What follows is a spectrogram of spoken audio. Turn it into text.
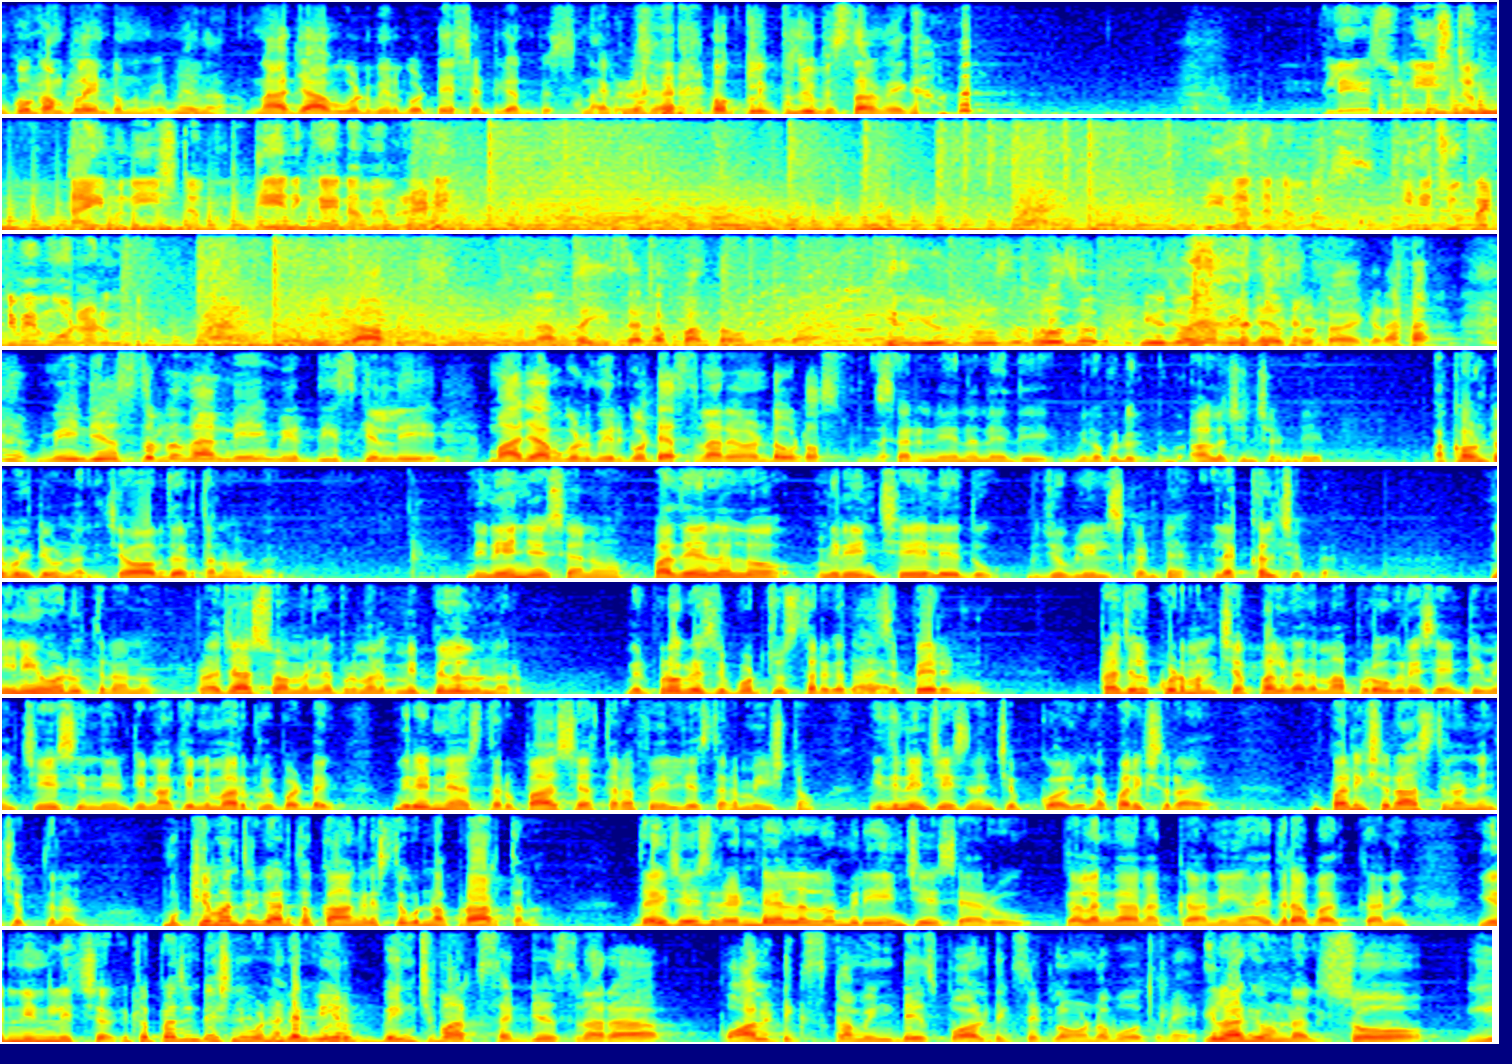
ఇంకో కంప్లైంట్ ఉంది మీ మీద. నా జాబ్ కూడా మీరు కొట్టేసేట్టుగా అనిపిస్తున్నారు ఎక్కడ సార్? ఒక క్లిప్ చూపిస్తాను మీకు. ప్లేస్ నీ ఇష్టం టైం నీ ఇష్టం దేనికైనా మేము ready. These are the numbers ఇది చూపెట్టి మేము ఓటు అడుగుతున్నాం. ఈ గ్రాఫిక్స్ ఇదంతా ఈ సెటప్ అంతా ఉంది కదా. ఇది యూజ్ రోజు రోజు యూజువల్గా మేము చేస్తుంటాం ఇక్కడ. మేము చేస్తున్న దాన్ని మీరు తీసుకెళ్ళి మా జాబ్ కూడా మీరు కొట్టేస్తున్నారేమో అని డౌట్ వస్తుంది. సార్ నేను అనేది మీరు ఒకటి ఆలోచించండి. అకౌంటబిలిటీ ఉండాలి జవాబుదారితనం ఉండాలి. నేనేం చేశాను? పదేళ్ళలో మీరేం చేయలేదు జూబ్లీల్స్ కంటే లెక్కలు చెప్పాను. నేనేం అడుగుతున్నాను? ప్రజాస్వామ్యంలో ఇప్పుడు మనం మీ పిల్లలు ఉన్నారు మీరు ప్రోగ్రెస్ రిపోర్ట్ చూస్తారు కదా యాజ్ ఎ పేరెంట్ ప్రజలకు కూడా మనం చెప్పాలి కదా మా ప్రోగ్రెస్ ఏంటి మేము చేసింది ఏంటి నాకు ఎన్ని మార్కులు పడ్డాయి మీరు ఎన్ని వేస్తారు పాస్ చేస్తారా ఫెయిల్ చేస్తారా మీ ఇష్టం? ఇది నేను చేసిందని చెప్పుకోవాలి నా పరీక్ష రాయాలి. పరీక్ష రాస్తున్నాను నేను చెప్తున్నాను. ముఖ్యమంత్రి గారితో కాంగ్రెస్తో కూడా నా ప్రార్థన. దయచేసి రెండేళ్ళలో మీరు ఏం చేశారు? తెలంగాణకు కానీ హైదరాబాద్ కానీ ఎన్ని ఇండ్లు ఇచ్చారు? ఇట్లా ప్రజెంటేషన్ ఇవ్వండి అంటే మీరు బెంచ్ మార్క్ సెట్ చేస్తున్నారా? పాలిటిక్స్ కమింగ్ డేస్ పాలిటిక్స్ ఎట్లా ఉండబోతున్నాయి? ఇలాగే ఉండాలి. సో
